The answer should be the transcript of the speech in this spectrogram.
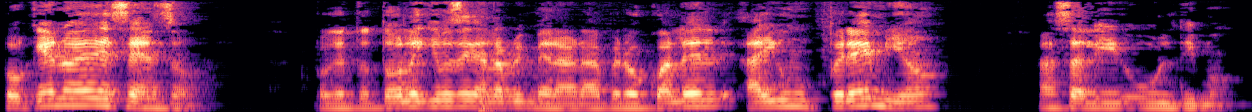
¿Por qué no hay descenso? Porque to- todo el equipo se gana la primera, ¿verdad? Pero ¿cuál es el- hay un premio a salir último?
